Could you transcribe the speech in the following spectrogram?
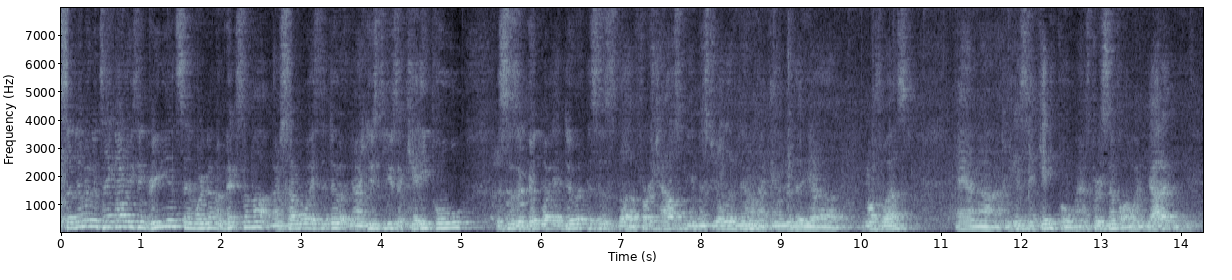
So then we're to take all these ingredients and we're going to mix them up. And there's several ways to do it. Now, I used to use a kiddie pool. This is a good way to do it. This is the first house me and Miss Jill lived in when I came to the uh, Northwest. And uh, you can see a kiddie pool, man. It's pretty simple. I went and got it and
